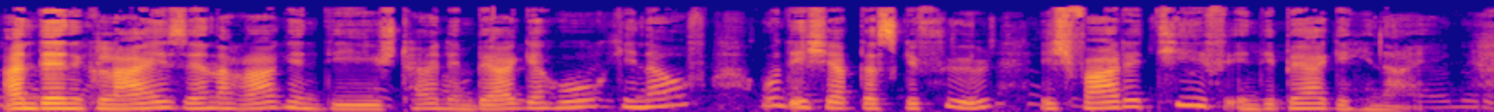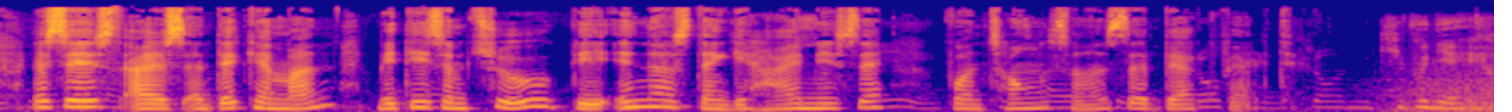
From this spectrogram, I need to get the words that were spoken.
An den Gleisen ragen die steilen Berge hoch hinauf und ich habe das Gefühl, ich fahre tief in die Berge hinein. Es ist, als entdecke man mit diesem Zug die innersten Geheimnisse von Chongsons Bergwelt. 기분이에요.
